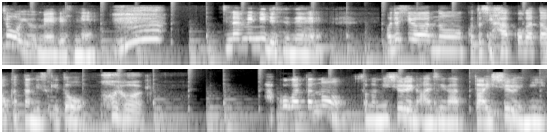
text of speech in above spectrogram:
超有名ですね。ちなみにですね、私はあの今年箱型を買ったんですけど、はいはい。箱型のその2種類の味があった1種類に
